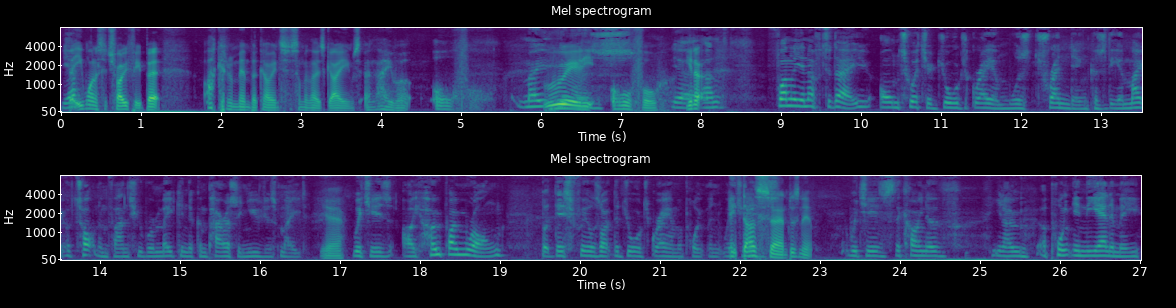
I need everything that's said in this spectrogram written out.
Yeah. But he won us a trophy. But I can remember going to some of those games, and they were awful, Mate, really was- awful. Yeah, you know, and funnily enough, today on Twitter, George Graham was trending because the amount of Tottenham fans who were making the comparison you just made, yeah. which is, I hope I'm wrong, but this feels like the George Graham appointment. Which It does, is, Sam, doesn't it? Which is the kind of, you know, appointing the enemy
